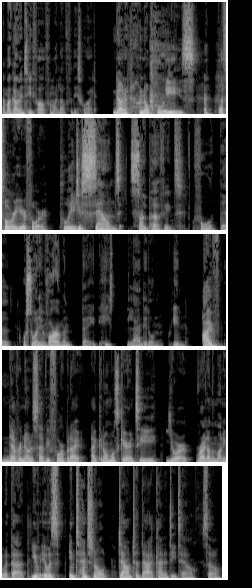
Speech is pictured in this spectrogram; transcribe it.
Am I going too far for my love for this ride? No, no, no, no, please. That's what we're here for. Please. It just sounds so perfect for the what's the word environment that he- he's landed on in. I've never noticed that before, but I, I can almost guarantee you're right on the money with that. It was intentional down to that kind of detail. So,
